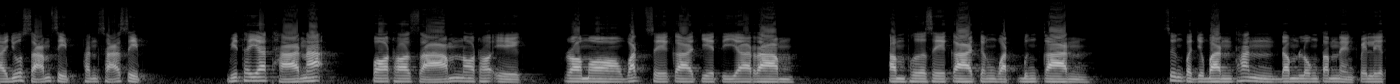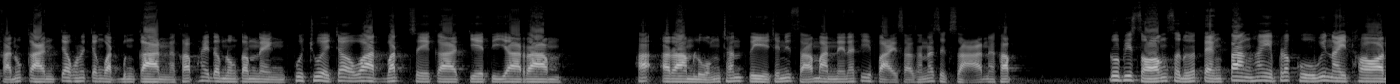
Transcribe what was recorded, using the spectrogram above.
อายุ 30พรรษา10วิทยาฐานะปท3นทเอกรมวัดเสกาเจติยารามอำเภอเซกาจังหวัดบึงกาฬ ซึ่งปัจจุบันท่านดำรงตำแหน่งเป็นเลขานุการเจ้าคณะจังหวัดบึงกาฬนะครับ ให้ดำรงตำแหน่งผู้ช่วยเจ้าวาดวัดเซกาเจติยาราม พระอารามหลวงชั้นตรีชนิดสามัญในหน้าที่ฝ่ายศาสนศึกษานะครับ รูปที่สองเสนอแต่งตั้งให้พระครูวินัยทร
